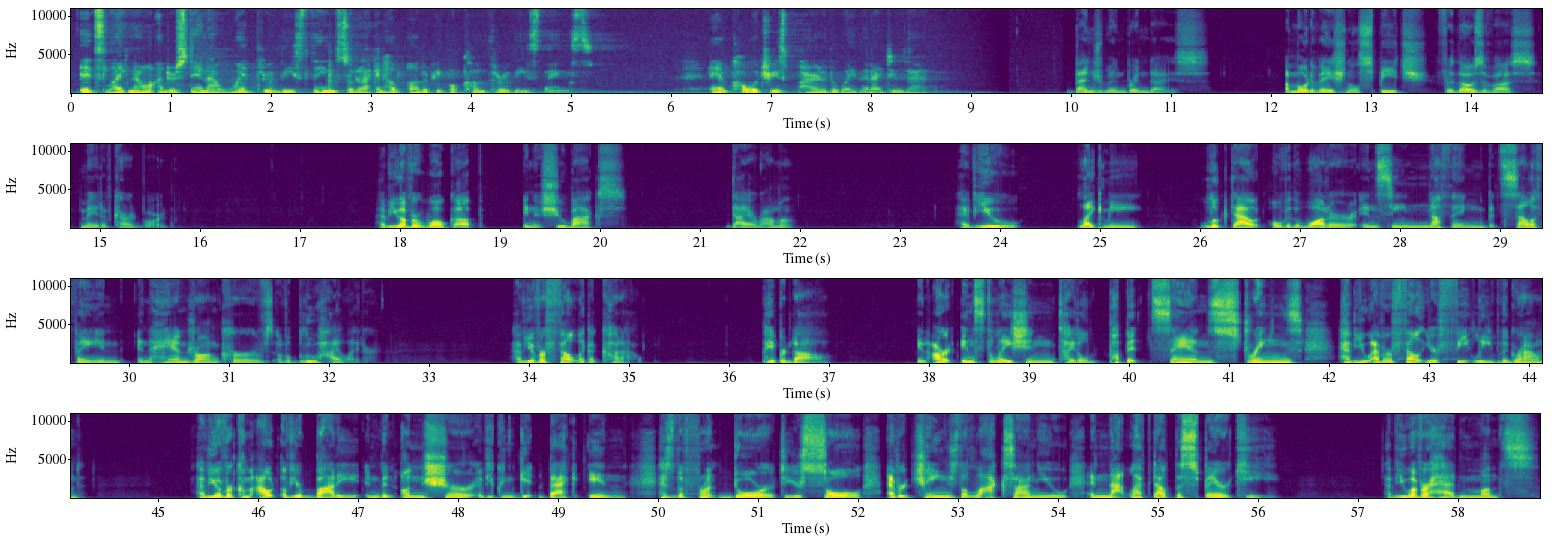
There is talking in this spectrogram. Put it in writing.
It's like now I understand I went through these things so that I can help other people come through these things. And poetry is part of the way that I do that. Benjamin Brandeis, a motivational speech for those of us made of cardboard. Have you ever woke up in a shoebox? Diorama? Have you, like me, looked out over the water and seen nothing but cellophane and the hand drawn curves of a blue highlighter? Have you ever felt like a cutout? Paper doll, an art installation titled Puppet Sans Strings. Have you ever felt your feet leave the ground? Have you ever come out of your body and been unsure if you can get back in? Has the front door to your soul ever changed the locks on you and not left out the spare key? Have you ever had months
